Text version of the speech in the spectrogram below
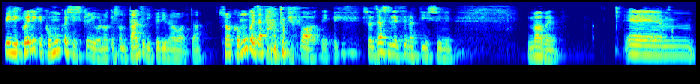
quindi quelli che comunque si iscrivono che sono tanti di più di una volta sono comunque già tanto più forti sono già selezionatissimi. Vabbè. Ehm,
